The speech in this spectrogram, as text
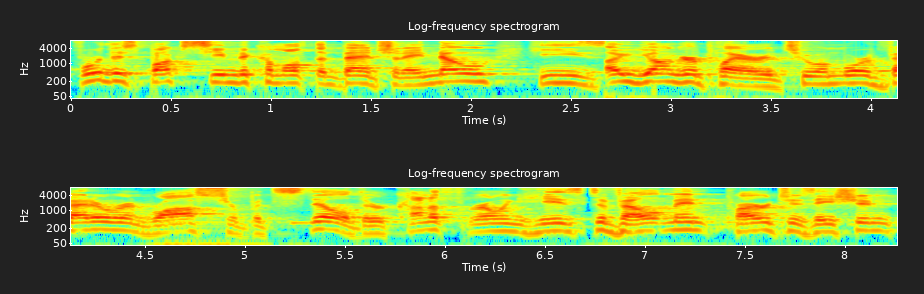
for this Bucks team to come off the bench. And I know he's a younger player to a more veteran roster, but still, they're kind of throwing his development prioritization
